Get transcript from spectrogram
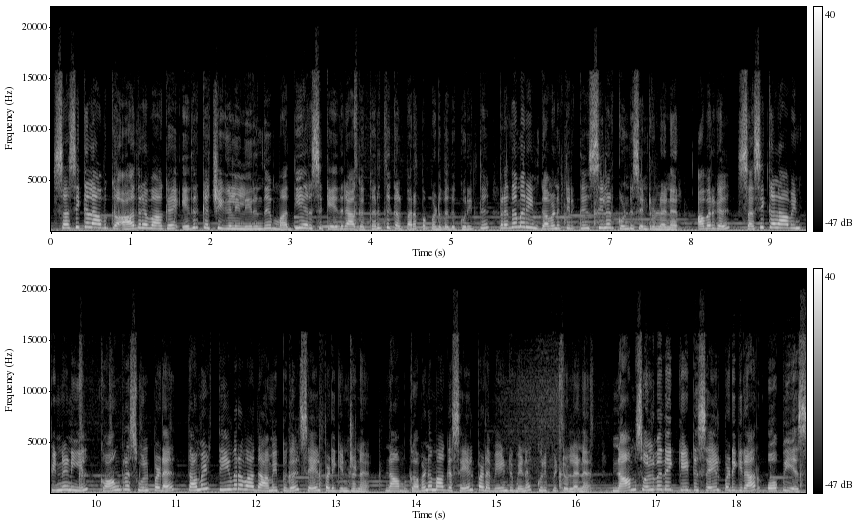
சசிகலாவுக்கு ஆதரவாக எதிர்க்கட்சிகளில் இருந்து மத்திய அரசுக்கு எதிராக கருத்துக்கள் பரப்பப்படுவது குறித்து பிரதமரின் கவனத்திற்கு சிலர் கொண்டு சென்றுள்ளனர். அவர்கள் சசிகலாவின் பின்னணியில் காங்கிரஸ் உள்பட தமிழ் தீவிரவாத அமைப்புகள் செயல்படுகின்றன. நாம் கவனமாக செயல்பட வேண்டும் என குறிப்பிட்டுள்ளனர். நாம் சொல்வதை கேட்டு செயல்படுகிறார் ஓபிஎஸ்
